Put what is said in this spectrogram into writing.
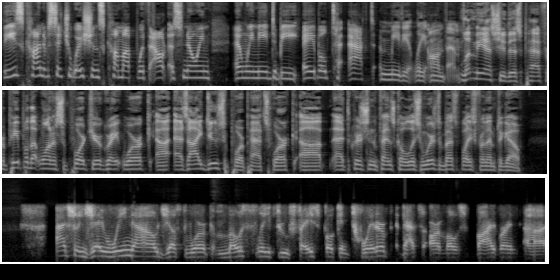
these kind of situations come up without us knowing, and we need to be able to act immediately on them. Let me ask you this, Pat. For people that want to support your great work, uh, as I do support Pat's work uh, at the Christian Defense Coalition, where's the best place for them to go? Actually, Jay, we now just work mostly through Facebook and Twitter. That's our most vibrant, uh,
